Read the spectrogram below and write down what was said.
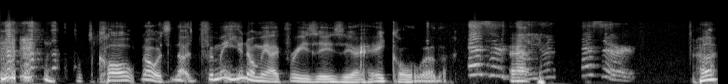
it's cold. No, it's not. For me, you know me. I freeze easy. I hate cold weather. Desert, Uh. You're in the desert. Huh?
